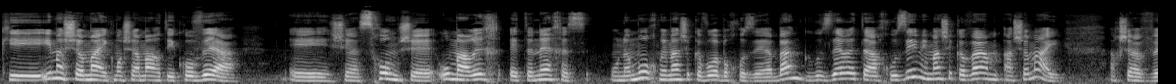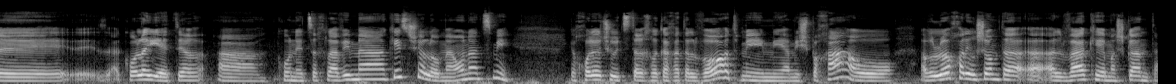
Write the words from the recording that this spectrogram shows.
כי אם השמאי, כמו שאמרתי, קובע אה, שהסכום שהוא מעריך את הנכס הוא נמוך ממה שקבוע בחוזה, הבנק גוזר את האחוזים ממה שקבע השמאי. עכשיו, אה, כל היתר, הקונה צריך להביא מהכיס שלו, מההון העצמי. יכול להיות שהוא יצטרך לקחת הלוואות מהמשפחה, או... אבל הוא לא יכול לרשום את ההלוואה כמשכנתה.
